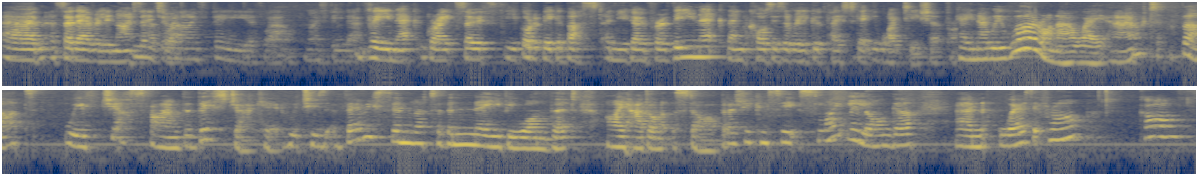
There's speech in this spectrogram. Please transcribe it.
um, and so they're really nice they as do well. a nice V as well, nice V neck. V-neck, great. So if you've got a bigger bust and you're going for a V-neck, then COS is a really good place to get your white t-shirt from. Okay, now we were on our way out, but we've just found this jacket, which is very similar to the navy one that I had on at the start. But as you can see, it's slightly longer. And where's it from? Cos,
